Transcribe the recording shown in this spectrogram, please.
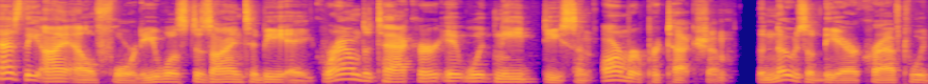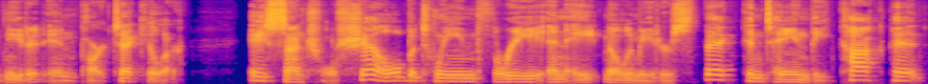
As the IL-40 was designed to be a ground attacker, it would need decent armor protection. The nose of the aircraft would need it in particular. A central shell between 3 and 8 millimeters thick contained the cockpit,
